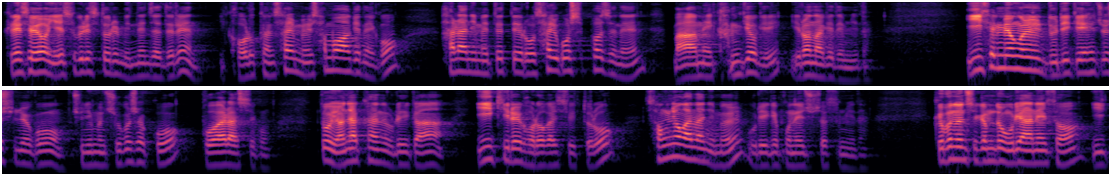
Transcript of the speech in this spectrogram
그래서요 예수 그리스도를 믿는 자들은 이 거룩한 삶을 사모하게 되고 하나님의 뜻대로 살고 싶어지는 마음의 감격이 일어나게 됩니다. 이 생명을 누리게 해주시려고 주님은 죽으셨고 부활하시고 또 연약한 우리가 이 길을 걸어갈 수 있도록 성령 하나님을 우리에게 보내주셨습니다. 그분은 지금도 우리 안에서 이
